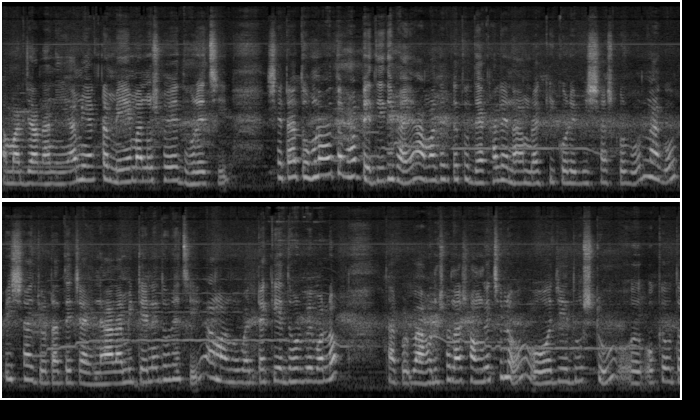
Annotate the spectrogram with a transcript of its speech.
আমার জানা নেই। আমি একটা মেয়ে মানুষ হয়ে ধরেছি। সেটা তোমরা হয়তো ভাববে, দিদি ভাই, আমাদেরকে তো দেখালে না, আমরা কি করে বিশ্বাস করব? না গো, বিশ্বাস জোটাতে চাই না। আর আমি টেনে ধরেছি, আমার মোবাইলটা কে ধরবে বলো? তারপর বাহন সোনার সঙ্গে ছিল, ও যে দুষ্টু ওকেও তো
